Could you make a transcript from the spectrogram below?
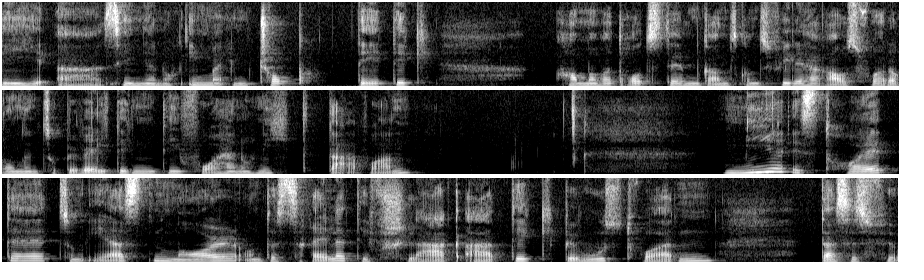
die äh, sind ja noch immer im Job tätig, haben aber trotzdem ganz, ganz viele Herausforderungen zu bewältigen, die vorher noch nicht da waren. Mir ist heute zum ersten Mal und das relativ schlagartig bewusst worden, dass es für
